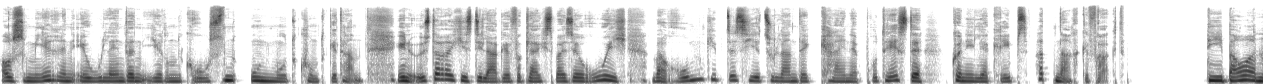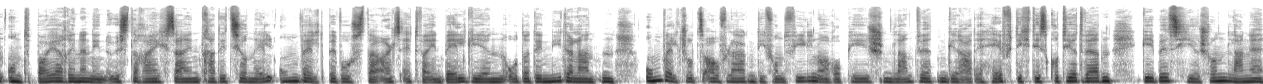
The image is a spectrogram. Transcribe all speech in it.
aus mehreren EU-Ländern ihren großen Unmut kundgetan. In Österreich ist die Lage vergleichsweise ruhig. Warum gibt es hierzulande keine Proteste? Cornelia Krebs hat nachgefragt. Die Bauern und Bäuerinnen in Österreich seien traditionell umweltbewusster als etwa in Belgien oder den Niederlanden. Umweltschutzauflagen, die von vielen europäischen Landwirten gerade heftig diskutiert werden, gebe es hier schon lange,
